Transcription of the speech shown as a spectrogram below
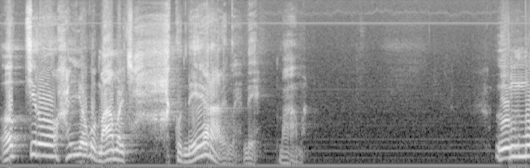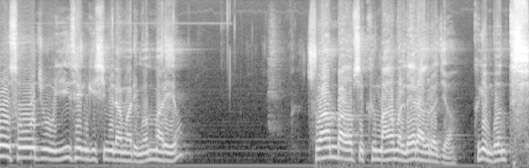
억지로 하려고 마음을 자꾸 내라는 거예요. 내 마음을. 응무소주 이생기심이란 말이 뭔 말이에요? 주한 바 없이 그 마음을 내라 그러죠. 그게 뭔 뜻이야?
